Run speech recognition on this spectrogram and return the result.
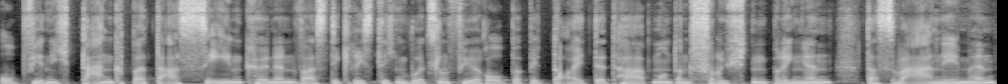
ob wir nicht dankbar das sehen können, was die christlichen Wurzeln für Europa bedeutet haben und an Früchten bringen, das wahrnehmen,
